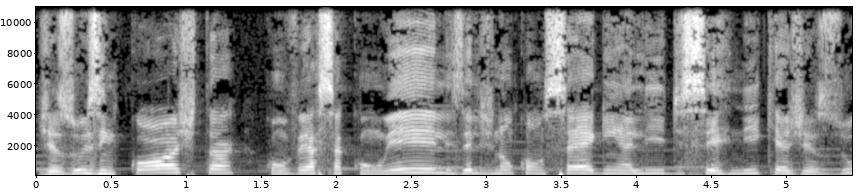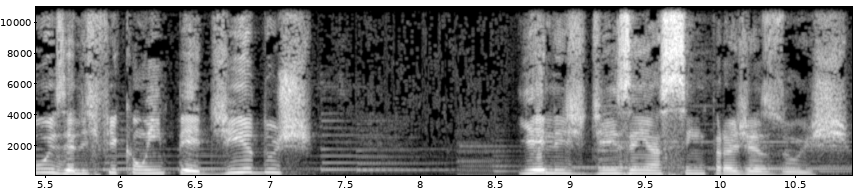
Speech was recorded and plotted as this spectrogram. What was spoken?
Jesus encosta, conversa com eles, eles não conseguem ali discernir que é Jesus, eles ficam impedidos. E eles dizem assim para Jesus,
